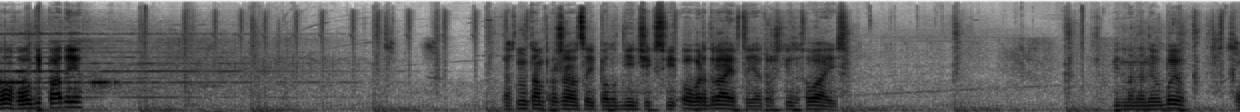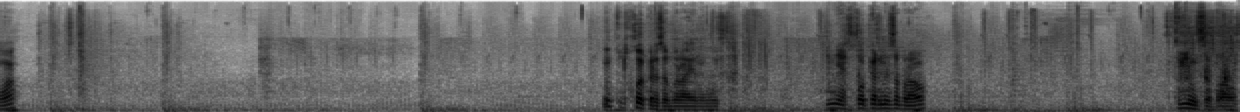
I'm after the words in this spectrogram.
О, голді падає. ну там прожав цей паладінчик свій овердрайв, то я трошки заховаюсь. Він мене не вбив. О. Ну тут хопер забирає, мабуть. Ні, хопер не забрав. Твін забрав.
